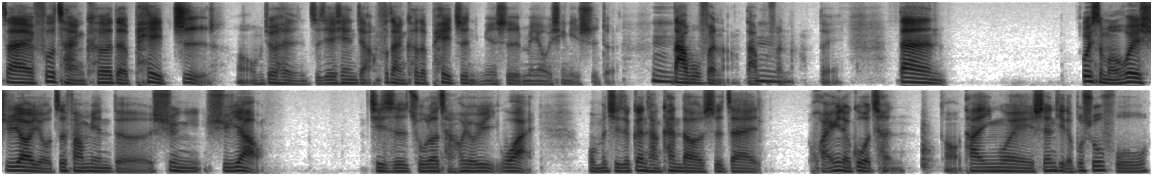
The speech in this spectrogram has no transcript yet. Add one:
在妇产科的配置哦，我们就很直接先讲，妇产科的配置里面是没有心理师的，嗯，大部分了，大部分了，嗯、对。但为什么会需要有这方面的训需要？其实除了产后忧郁以外，我们其实更常看到的是在怀孕的过程。哦，她因为身体的不舒服，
